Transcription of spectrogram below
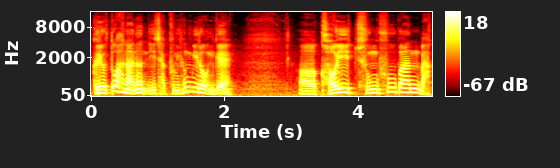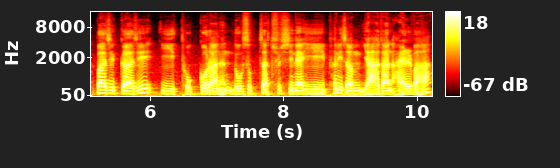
그리고 또 하나는 이 작품이 흥미로운 게 어, 거의 중후반 막바지까지 이 독고라는 노숙자 출신의 이 편의점 야간 알바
